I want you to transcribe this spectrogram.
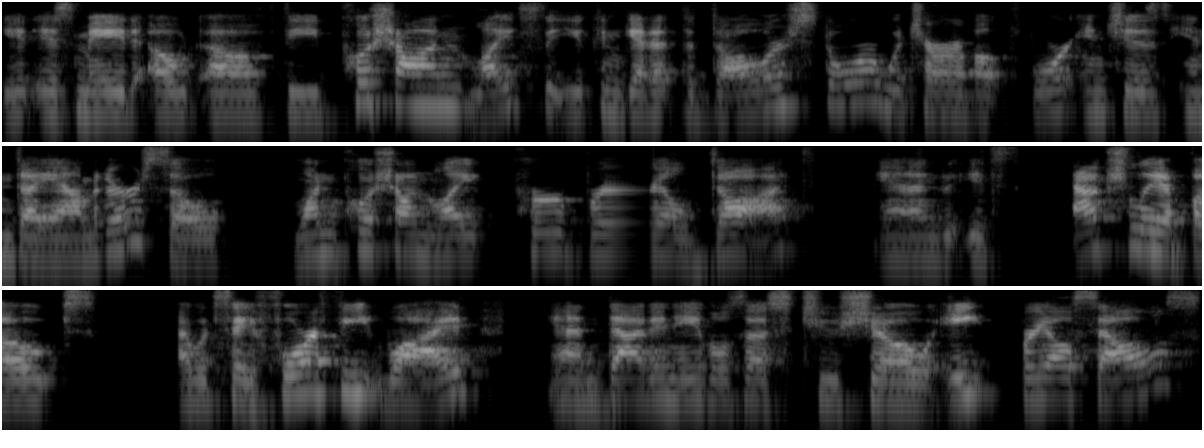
It is made out of the push-on lights that you can get at the dollar store, which are about four inches in diameter. So one push-on light per Braille dot. And it's actually about, I would say, four feet wide. And that enables us to show eight Braille cells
